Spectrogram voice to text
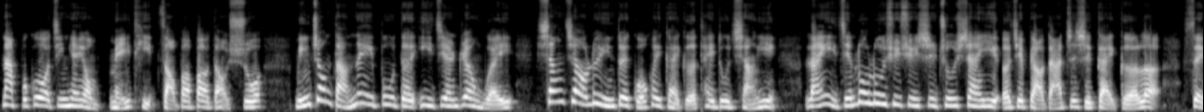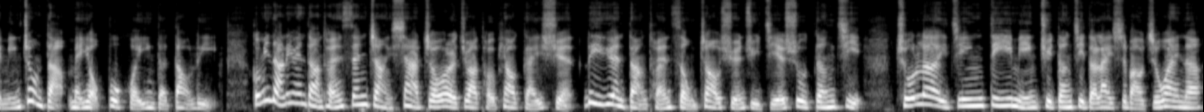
那不过今天有媒体早报报道说，民众党内部的意见认为，相较绿营对国会改革态度强硬，蓝已经陆陆续续释出善意，而且表达支持改革了，所以民众党没有不回应的道理。国民党立院党团三长下周二就要投票改选，立院党团总召选举结束登记，除了已经第一名去登记的赖士葆之外呢，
